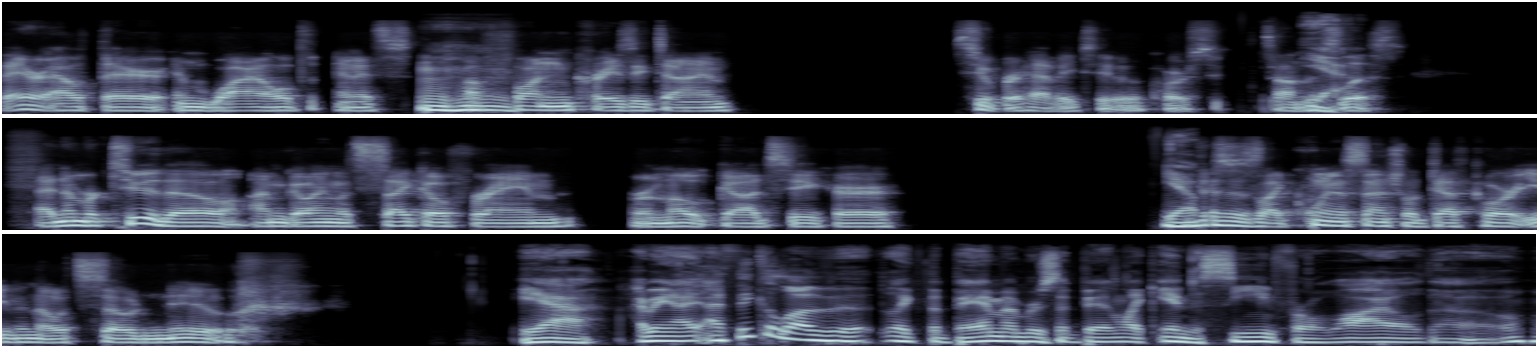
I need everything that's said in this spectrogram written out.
They're out there and wild, and it's a Mhm. fun, crazy time. Super heavy, too. Of course, it's on this Yeah. list. At number two, though, I'm going with Psycho Frame, Remote God Seeker. Yep. This is like quintessential deathcore, even though it's so new. yeah, I mean, I, I think a lot of the like the band members have been like in the scene for a while though.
